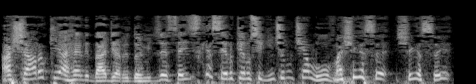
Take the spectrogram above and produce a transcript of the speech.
Acharam que a realidade era de 2016 e esqueceram que no seguinte não tinha luva. Mas chega a ser, chega a ser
